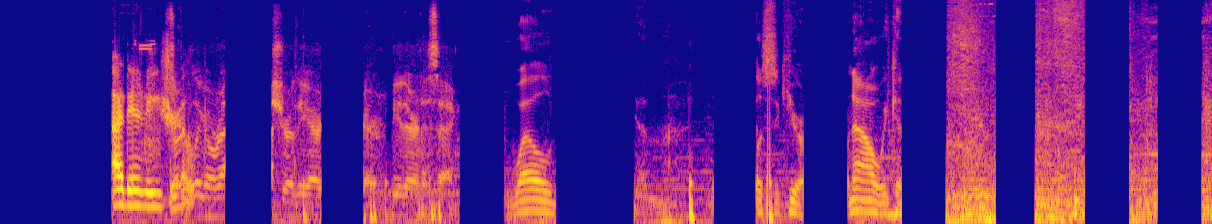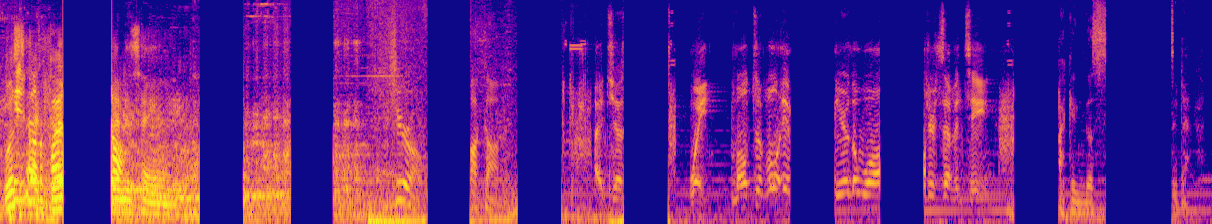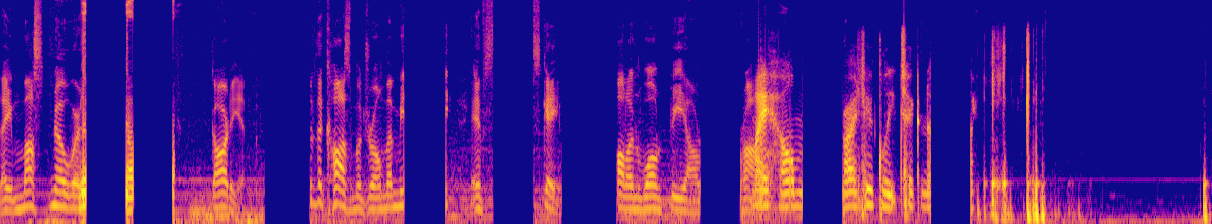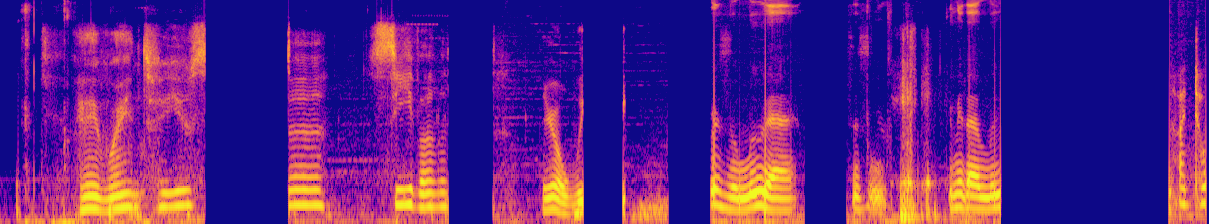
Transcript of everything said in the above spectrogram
I didn't need your help. Circling around, sure the air. Be there in a sec. well done. Was secure. Now we can. What's He's that gonna fight. gun in his hand? Shiro, fuck on it. I just wait. Multiple near the wall. After 17. Attacking the. They must know where. Guardian, to the cosmodrome immediately. If escape, Fallen won't be our My helmet practically taken Hey, wait until you s- uh, Siva. You're a weak. Where's the loot at? This loot. Give me that loot. I told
